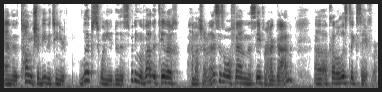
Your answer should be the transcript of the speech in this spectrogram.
and the tongue should be between your lips when you do the spitting of Vada Telech Hamachshav. Now this is all found in the Sefer Hagan uh, a Kabbalistic sefer.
